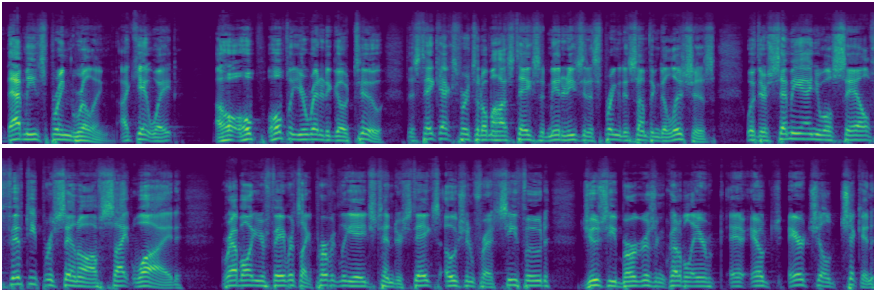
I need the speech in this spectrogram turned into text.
That means spring grilling. I can't wait. I hope, hopefully you're ready to go too. The steak experts at Omaha Steaks have made it easy to spring into something delicious with their semi-annual sale, 50% off site-wide. Grab all your favorites like perfectly aged tender steaks, ocean fresh seafood, juicy burgers, incredible air, air, air chilled chicken.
